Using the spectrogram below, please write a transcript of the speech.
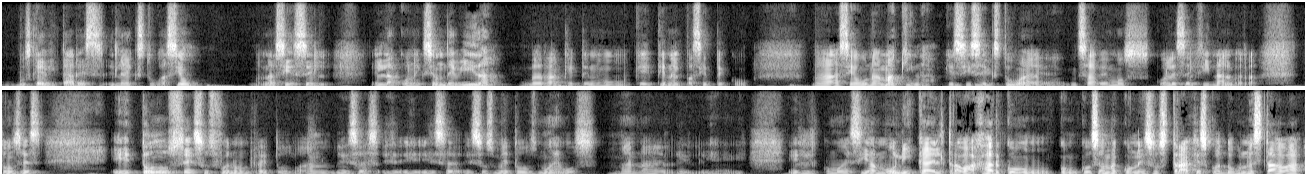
busca evitar es la extubación, ¿verdad? Si es el, la conexión de vida, ¿verdad? Que, tenemos, que tiene el paciente con, hacia una máquina, que si se extuba eh, sabemos cuál es el final, ¿verdad? Entonces, eh, todos esos fueron retos, Esas, e, e, esos métodos nuevos, el, como decía Mónica, el trabajar con, con, con esos trajes, cuando uno estaba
